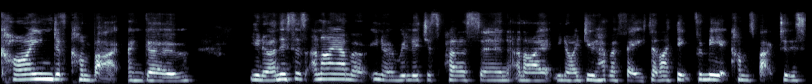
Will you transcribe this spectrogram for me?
kind of come back and go you know and this is and i am a you know religious person and i you know i do have a faith and i think for me it comes back to this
